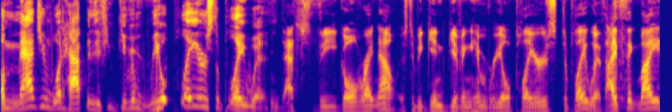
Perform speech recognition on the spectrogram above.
Imagine what happens if you give him real players to play with. That's the goal right now is to begin giving him real players to play with. I think my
